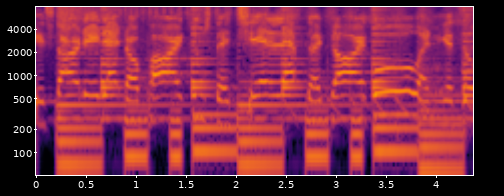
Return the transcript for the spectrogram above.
It started at the park, used to chill after dark. Ooh, and you're so.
